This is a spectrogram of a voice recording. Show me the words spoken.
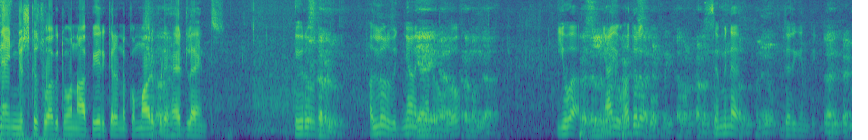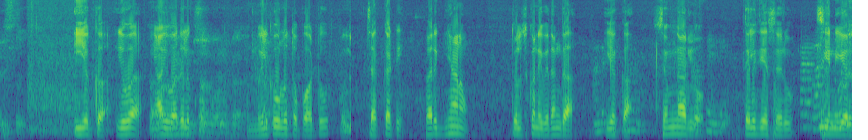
నైన్ న్యూస్కి స్వాగతం. నా పేరు కిరణ్ కుమార్. ఇప్పుడు హెడ్ లైన్స్ ఈరోజు అల్లూరు విజ్ఞాన కేంద్రంలో యువ న్యాయవాదులకు సెమినార్. జరిగింది. ఈ యొక్క యువ న్యాయవాదులకు మెలకువలతో పాటు చక్కటి పరిజ్ఞానం తెలుసుకునే విధంగా ఈ యొక్క సెమినార్లో తెలియజేశారు సీనియర్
